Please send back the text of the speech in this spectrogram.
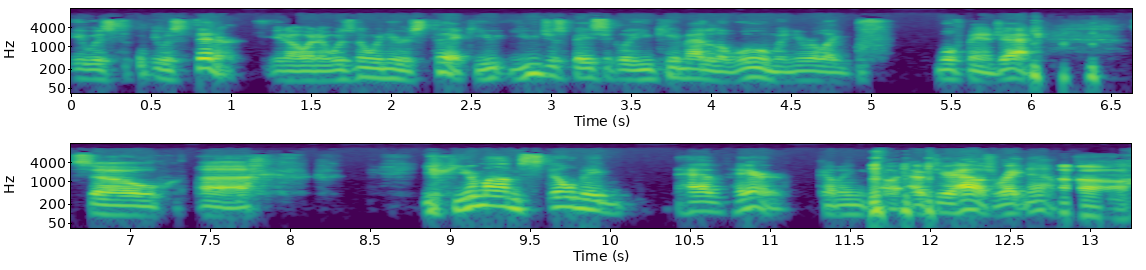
it was it was thinner, you know, and it was nowhere near as thick. You you just basically you came out of the womb and you were like Wolfman Jack. so uh, your, mom still may have hair coming out out to your house right now. Oh,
